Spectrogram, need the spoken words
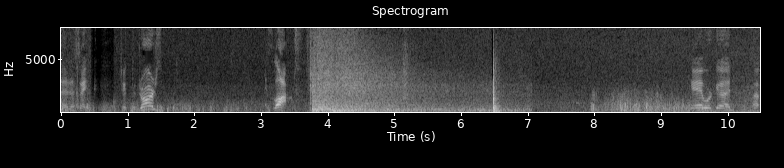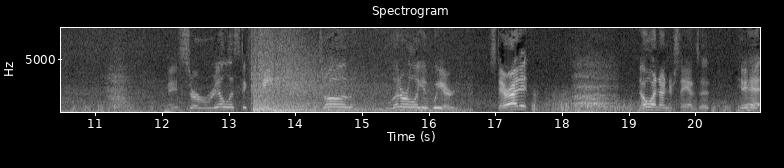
and a sink. Check the drawers. It's locked. Okay, we're good. Uh, a surrealistic painting. It's really, literally weird. Stare at it. No one understands it. yeah.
